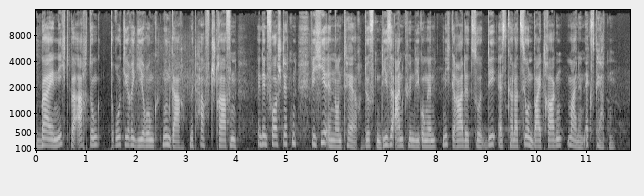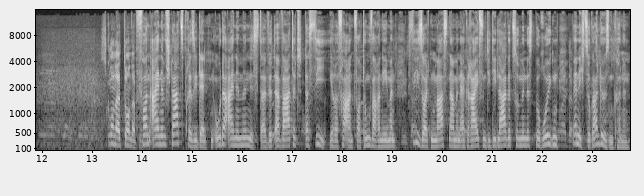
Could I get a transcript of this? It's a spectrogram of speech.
Bei Nichtbeachtung droht die Regierung nun gar mit Haftstrafen. In den Vorstädten wie hier in Nanterre dürften diese Ankündigungen nicht gerade zur Deeskalation beitragen, meinen Experten. Von einem Staatspräsidenten oder einem Minister wird erwartet, dass sie ihre Verantwortung wahrnehmen. Sie sollten Maßnahmen ergreifen, die die Lage zumindest beruhigen, wenn nicht sogar lösen können.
